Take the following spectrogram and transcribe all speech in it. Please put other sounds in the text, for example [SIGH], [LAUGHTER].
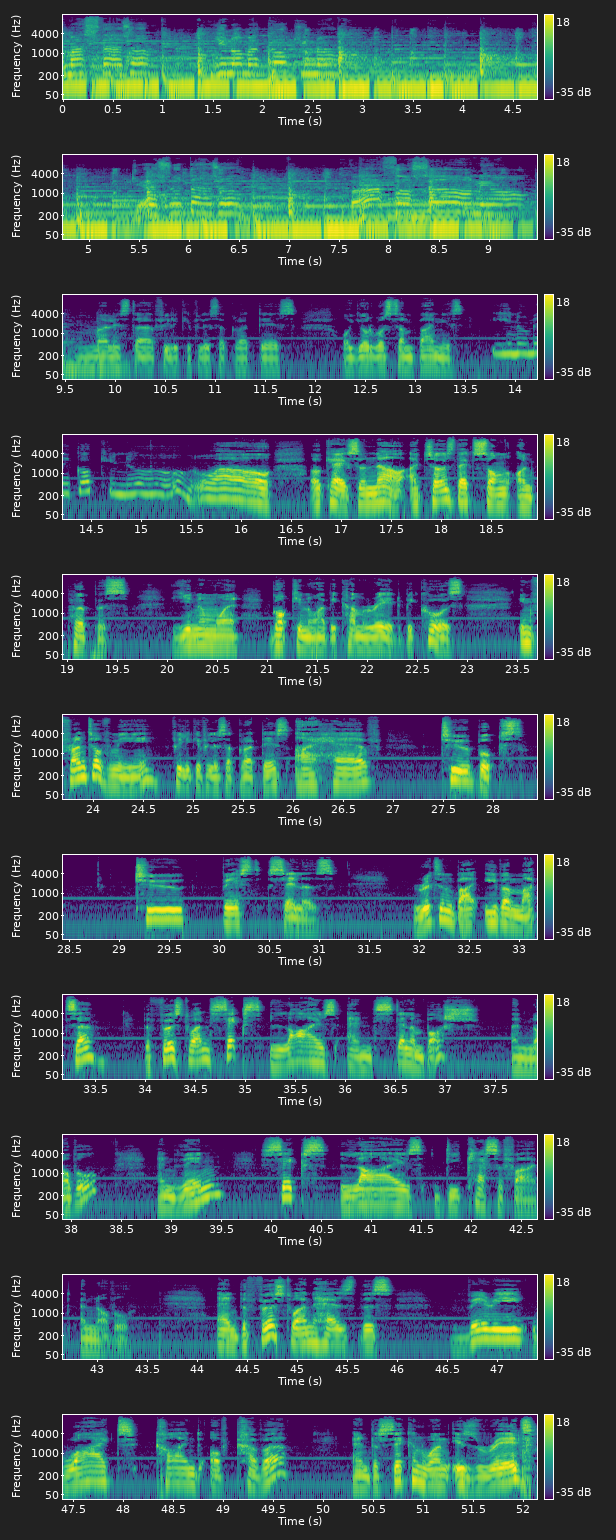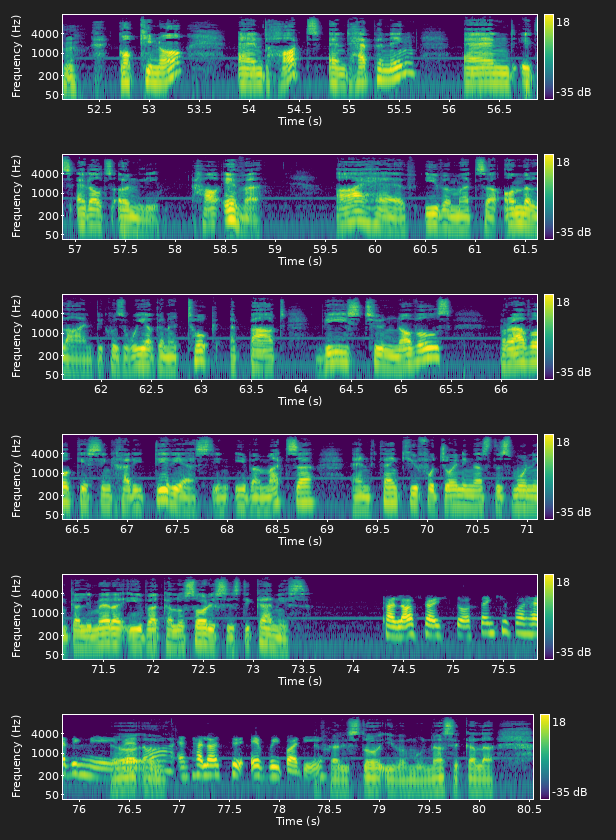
Άμα στάζω γίνομαι κόκκινο Και σου τάζω πάθος αιώνιο Μάλιστα, φίλοι και φίλες ακροατές, ο Γιώργος Σαμπάνης. Γίνομαι κόκκινο. Wow. Okay, so now I chose that song on purpose. Γίνομαι κόκκινο, I become red, because in front of me, φίλοι και φίλες ακροατές, I have two books, two bestsellers, written by Eva Mazza. The first one, Sex, Lies and Stellenbosch, a novel, and then Sex, Lies, Declassified, a novel. And the first one has this very white kind of cover, and the second one is red, [LAUGHS] kokino, and hot and happening, and it's adults only. However, I have Eva Mazza on the line because we are going to talk about these two novels. Bravo que sincharitirias in Eva Mazza, and thank you for joining us this morning. Kalimera Eva Kalosorisis Tikanis. Tala Christo. Thank you for having me, uh, and hello to everybody. Christo,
